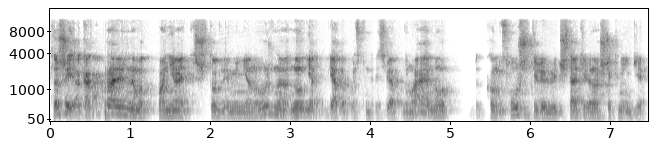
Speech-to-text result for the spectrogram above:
Слушай, а как правильно вот понять, что для меня нужно? Ну, я, я допустим, для себя понимаю, но вот слушателю или читателю нашей книги,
